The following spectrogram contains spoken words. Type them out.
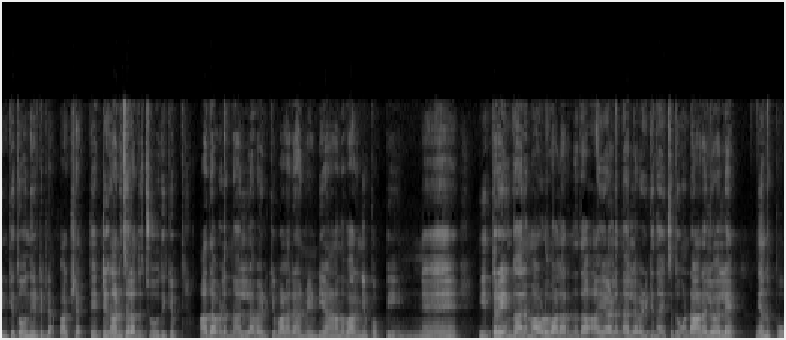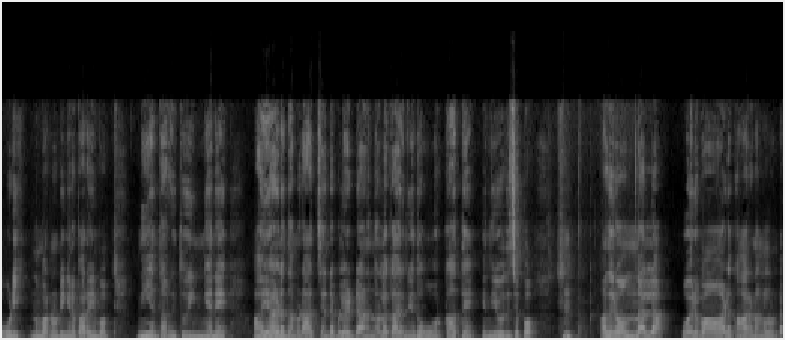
എനിക്ക് തോന്നിയിട്ടില്ല. പക്ഷെ തെറ്റ് കാണിച്ചാൽ അത് ചോദിക്കും. അത് അവൾ നല്ല വഴിക്ക് വളരാൻ വേണ്ടിയാണെന്ന് പറഞ്ഞപ്പോൾ പിന്നെ ഇത്രയും കാലം അവൾ വളർന്നത് അയാൾ നല്ല വഴിക്ക് നയിച്ചത് കൊണ്ടാണല്ലോ അല്ലേ? നീ ഒന്ന് പോടി എന്നും പറഞ്ഞുകൊണ്ട് ഇങ്ങനെ പറയുമ്പോൾ നീ എന്താ അറിയത്തു ഇങ്ങനെ അയാൾ നമ്മുടെ അച്ഛന്റെ ബ്ലഡാണെന്നുള്ള കാര്യം നീ എന്ത് ഓർക്കാത്തേ? എന്ന് ചോദിച്ചപ്പോൾ അതിനൊന്നല്ല. ഒരുപാട് കാരണങ്ങളുണ്ട്.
